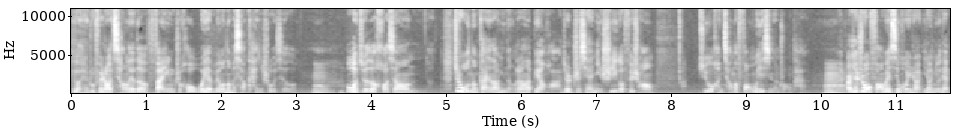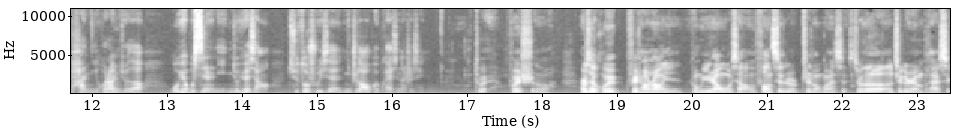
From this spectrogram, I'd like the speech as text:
表现出非常强烈的反应之后，我也没有那么想看你手机了。嗯，我觉得好像就是我能感觉到你能量的变化。就是之前你是一个非常具有很强的防卫心的状态，嗯，而且这种防卫心会让让你有点叛逆，会让你觉得我越不信任你，你就越想去做出一些你知道我会不开心的事情。对，会是的吧。而且会非常让你容易让我想放弃这这段关系，觉得这个人不太行，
